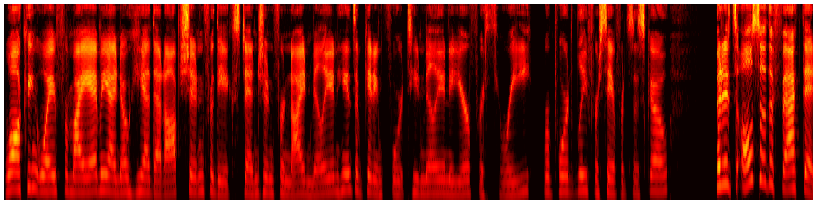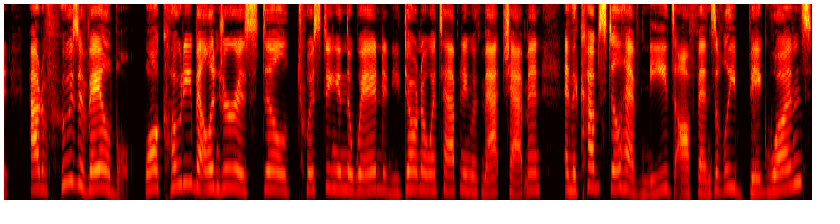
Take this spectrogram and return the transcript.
walking away from Miami. I know he had that option for the extension for 9 million. He ends up getting 14 million a year for 3 reportedly for San Francisco. But it's also the fact that out of who's available, while Cody Bellinger is still twisting in the wind and you don't know what's happening with Matt Chapman and the Cubs still have needs offensively, big ones,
